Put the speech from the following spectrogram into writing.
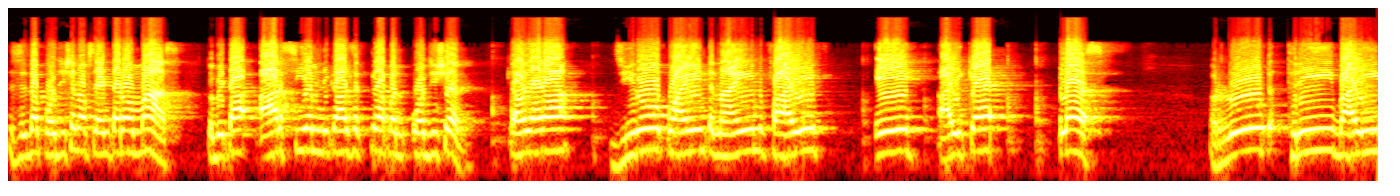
this is the position of centre of mass तो बेटा आरसीएम निकाल सकते हैं अपन पोजिशन क्या हो जाएगा? 0.95 A I cap plus root three by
